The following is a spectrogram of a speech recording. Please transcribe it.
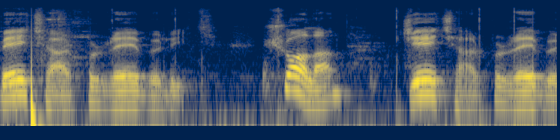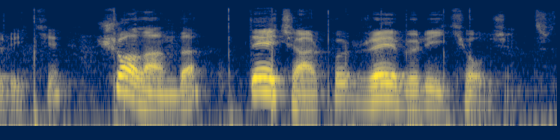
B çarpı R bölü 2. Şu alan C çarpı R bölü 2. Şu alanda D çarpı R bölü 2 olacaktır.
